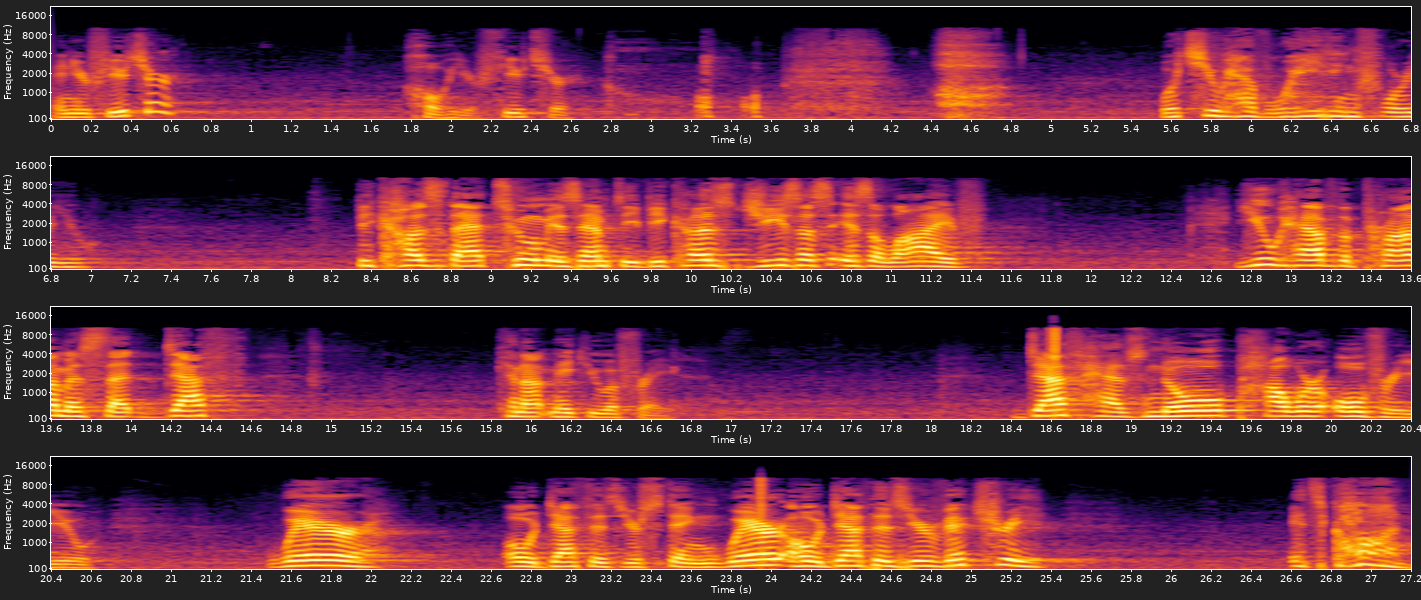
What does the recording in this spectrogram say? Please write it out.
And your future? Oh, your future. what you have waiting for you. Because that tomb is empty, because Jesus is alive, you have the promise that death cannot make you afraid. Death has no power over you. Where, oh, death is your sting? Where, oh, death is your victory? It's gone.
